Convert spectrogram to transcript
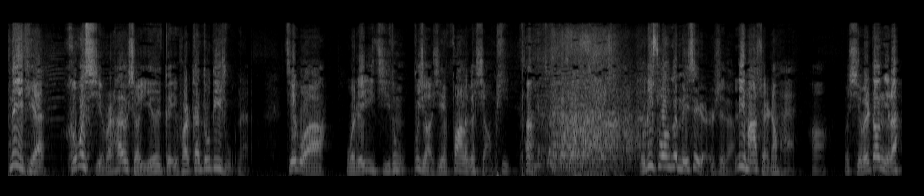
那天和我媳妇还有小姨子搁一块干斗地主呢，结果啊，我这一激动，不小心放了个响屁，我就装跟没事人似的，立马甩张牌啊！我媳妇到你了。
